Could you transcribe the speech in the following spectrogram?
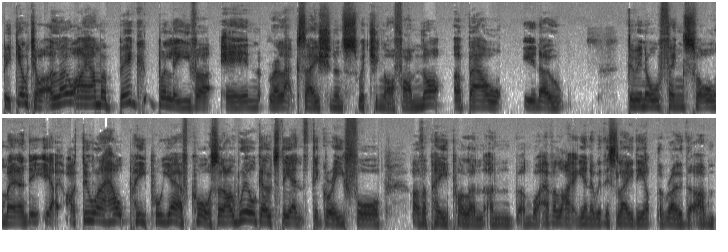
be guilty of. Although I am a big believer in relaxation and switching off, I'm not about you know doing all things for all men. And yeah, I do want to help people, yeah, of course, and I will go to the nth degree for other people and and, and whatever. Like you know, with this lady up the road that I'm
